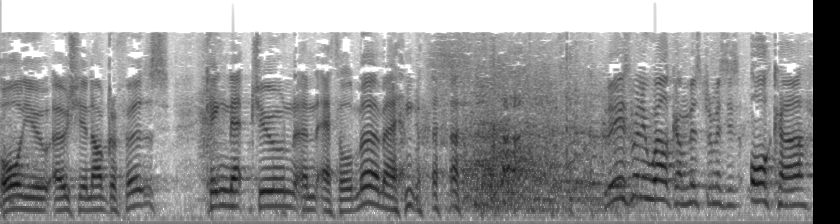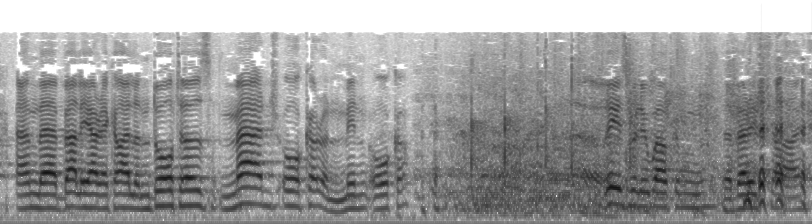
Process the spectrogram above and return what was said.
you. Oh. All you oceanographers, King Neptune and Ethel Merman. Please will you welcome Mr. and Mrs. Orca and their Balearic Island daughters, Madge Orca and Min Orca. Please will you welcome, they're very shy.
